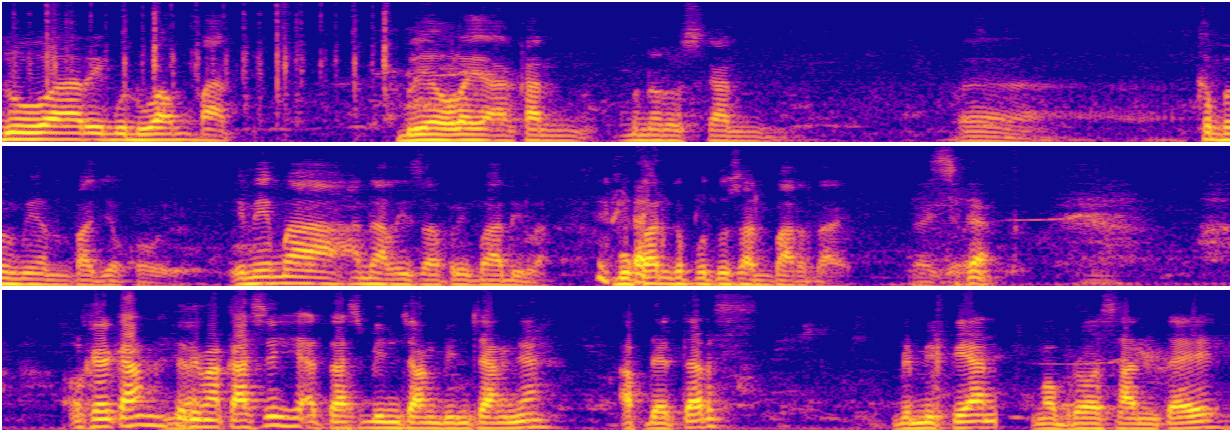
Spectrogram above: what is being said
2024 beliau lah yang akan meneruskan eh, kepemimpinan Pak Jokowi. Ini mah analisa pribadi lah, bukan keputusan partai. Siap. Oke Kang, Ya. terima kasih atas bincang-bincangnya, updaters. Demikian ngobrol santai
